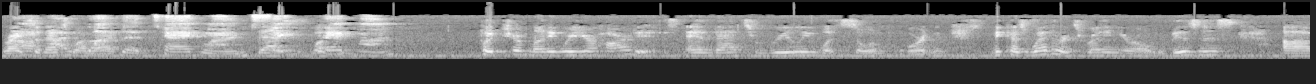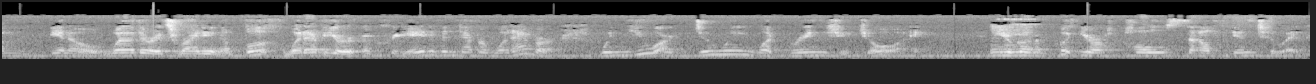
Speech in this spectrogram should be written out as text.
right? Oh, so that's I what love I, that tagline. That's what, tagline. Put your money where your heart is, and that's really what's so important. Because whether it's running your own business, um, you know, whether it's writing a book, whatever you're a creative endeavor, whatever, when you are doing what brings you joy, you're going to put your whole self into it.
